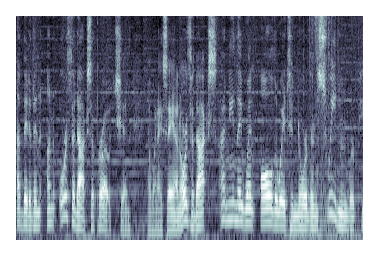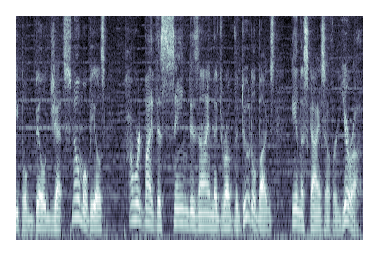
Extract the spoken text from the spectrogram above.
a bit of an unorthodox approach, and, and when I say unorthodox, I mean they went all the way to northern Sweden where people build jet snowmobiles powered by the same design that drove the doodlebugs in the skies over Europe.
